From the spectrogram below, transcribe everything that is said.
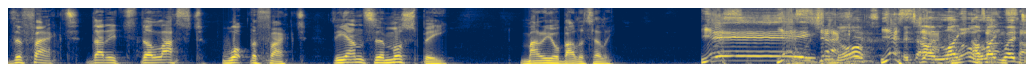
the fact that it's the last what the fact, the answer must be Mario Balotelli. Yes, Yay! yes, Jack. not. Yes, It's- Jack. I like well I like done, where son.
